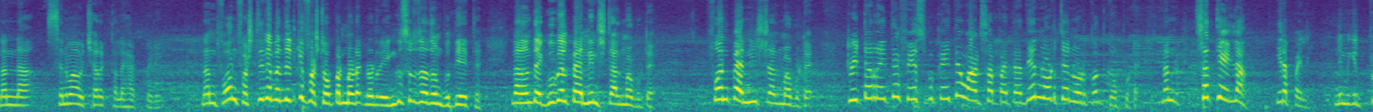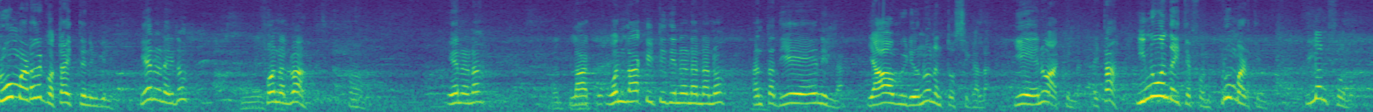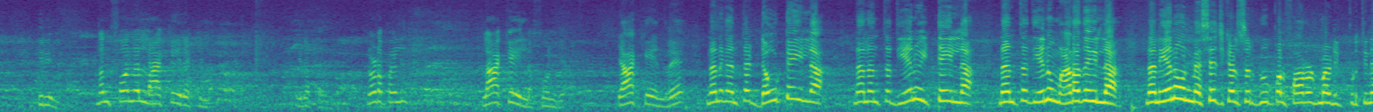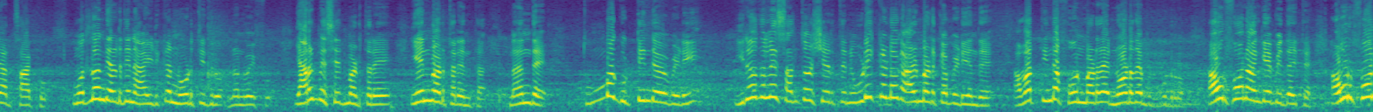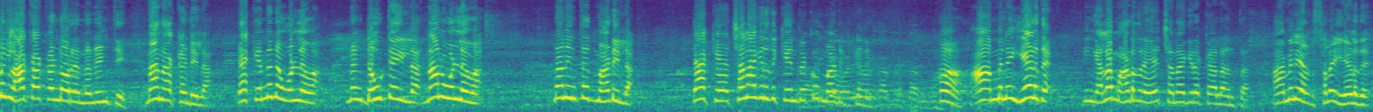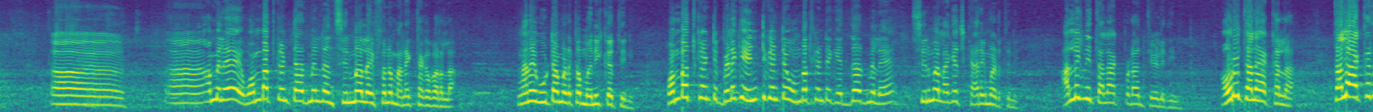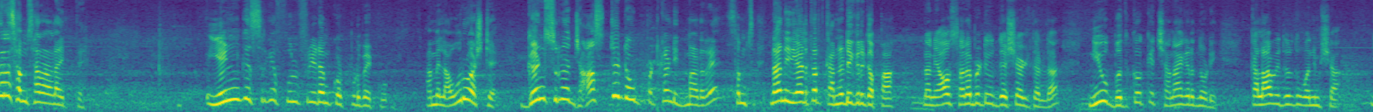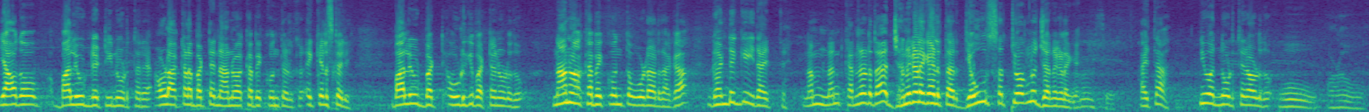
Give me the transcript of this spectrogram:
ನನ್ನ ಸಿನಿಮಾ ವಿಚಾರಕ್ಕೆ ತಲೆ ಹಾಕಬೇಡಿ. ನನ್ನ ಫೋನ್ ಫಸ್ಟ್ ಬಂದಿದ್ದಕ್ಕೆ ಫಸ್ಟ್ ಓಪನ್ ಮಾಡೋಕ್ಕೆ ನೋಡಿ ಹೆಂಗಸ್ರದ್ದು ಅದೊಂದು ಬುದ್ಧಿ ಐತೆ. ನಾನು ಅಂದೆ ಗೂಗಲ್ ಪೇ ಅನ್ಇನ್ಸ್ಟಾಲ್ ಮಾಡಿಬಿಟ್ಟೆ. ಫೋನ್ ಪೇ ಅನ್ಇನ್ಸ್ಟಾಲ್ ಮಾಡಿಬಿಟ್ಟೆ. ಟ್ವಿಟರ್ ಐತೆ ಫೇಸ್ಬುಕ್ ಐತೆ ವಾಟ್ಸಪ್ ಐತೆ, ಅದೇನು ನೋಡ್ತೇನೆ ನೋಡ್ಕೊಂತ ಹೋಗ್ಬಿಟ್ಟೆ. ನಾನು, ಸತ್ಯ ಇಲ್ಲ ಇರಪ್ಪ ಇಲ್ಲಿ. ನಿಮಗೆ ಇಲ್ಲಿ ಪ್ರೂವ್ ಮಾಡಿದ್ರೆ ಗೊತ್ತಾಯ್ತು ನಿಮಗೆ ಇಲ್ಲಿ. ಏನಣ್ಣ ಇದು? ಫೋನ್ ಅಲ್ವಾ? ಹಾಂ. ಏನಣ್ಣ? ಲಾಕ್ ಒಂದು ಲಾಕ್ ಇಟ್ಟಿದ್ದೀನಣ್ಣ ನಾನು. ಅಂಥದ್ದು ಏನಿಲ್ಲ. ಯಾವ ವಿಡಿಯೋನೂ ನಾನು ತೋರಿಸಿಗಲ್ಲ. ಏನೂ ಹಾಕಿಲ್ಲ. ಆಯಿತಾ? ಇನ್ನೂ ಒಂದು ಐತೆ ಫೋನ್ ಪ್ರೂವ್ ಮಾಡ್ತೀನಿ. ಇಲ್ಲೊಂದು ಫೋನು ಇರಿ. ನನ್ನ ಫೋನಲ್ಲಿ ಲಾಕೇ ಇರೋಕ್ಕಿಲ್ಲ. ಇರಪ್ಪ ಇಲ್ಲಿ. ನೋಡಪ್ಪ ಇಲ್ಲಿ. ಲಾಕೇ ಇಲ್ಲ ಫೋನ್ಗೆ ಯಾಕೆ ಅಂದರೆ ನನಗಂತ ಡೌಟೇ ಇಲ್ಲ. ನಾನಂಥದ್ದು ಏನೂ ಇಟ್ಟೇ ಇಲ್ಲ, ನಾನಂಥದ್ದು ಏನೂ ಮಾಡೋದೇ ಇಲ್ಲ. ನಾನು ಏನೋ ಒಂದು ಮೆಸೇಜ್ ಕಳ್ಸೋರು ಗ್ರೂಪಲ್ಲಿ ಫಾರ್ವರ್ಡ್ ಮಾಡಿ ಇಟ್ಬಿಡ್ತೀನಿ, ಅದು ಸಾಕು. ಮೊದಲೊಂದು ಎರಡು ದಿನ ಇಟ್ಕೊಂಡು ನೋಡ್ತಿದ್ರು ನನ್ನ ವೈಫು ಯಾರಿಗೆ ಮೆಸೇಜ್ ಮಾಡ್ತಾರೆ, ಏನು ಮಾಡ್ತಾರೆ ಅಂತ? ನಂದೆ, ತುಂಬ ಗುಟ್ಟಿಂದ ಬಿಡಿ ಇರೋದಲ್ಲೇ ಸಂತೋಷ ಇರ್ತೀನಿ ಹುಡಿಕೊಂಡೋಗಿ ಹಾಳು ಮಾಡ್ಕೋಬೇಡಿ ಅಂದೆ. ಅವತ್ತಿಂದ ಫೋನ್ ಮಾಡದೆ ನೋಡದೆ ಬಿಟ್ಬಿಟ್ರು. ಅವ್ರ ಫೋನ್ ಹಂಗೆ ಬಿದ್ದೈತೆ. ಅವ್ರ ಫೋನಿಗೆ ಲಾಕ್ ಹಾಕೊಂಡವ್ರೆ ನನ್ನ ಹೆಂಡ್ತಿ. ನಾನು ಹಾಕೊಂಡಿಲ್ಲ. ಯಾಕೆಂದರೆ ನಾನು ಒಳ್ಳೆವ. ನಂಗೆ ಡೌಟೇ ಇಲ್ಲ. ನಾನು ಒಳ್ಳೆವ. ನಾನು ಇಂಥದ್ದು ಮಾಡಿಲ್ಲ. ಯಾಕೆ? ಚೆನ್ನಾಗಿರೋದಕ್ಕೆ ಏನು ಬೇಕೋ ಅದು ಮಾಡಿ ಹಾಂ, ಆಮೇಲೆ ಹೇಳ್ದೆ. ಹಿಂಗೆಲ್ಲ ಮಾಡಿದ್ರೆ ಚೆನ್ನಾಗಿರೋ ಕಾಲ ಅಂತ. ಆಮೇಲೆ ಎರಡು ಸಲ ಹೇಳಿದೆ. ಆಮೇಲೆ ಒಂಬತ್ತು ಗಂಟೆ ಆದಮೇಲೆ ನಾನು ಸಿನಿಮಾ ಲೈಫನ್ನು ಮನೆಗೆ ತಗೊಬರಲ್ಲ. ಮನೆಗೆ ಊಟ ಮಾಡ್ಕೊಂಡು ಮನೆ ಕತ್ತೀನಿ ಒಂಬತ್ತು ಗಂಟೆ, ಬೆಳಗ್ಗೆ ಎಂಟು ಗಂಟೆ, ಒಂಬತ್ತು ಗಂಟೆಗೆ ಎದ್ದಾದ್ಮೇಲೆ ಸಿನಿಮಾ ಲಗೇಜ್ ಕ್ಯಾರಿ ಮಾಡ್ತೀನಿ. ಅಲ್ಲಿಗೆ ನೀ ತಲೆ ಹಾಕ್ಬೇಡ ಅಂತ ಹೇಳಿದ್ದೀನಿ ಅವರು ತಲೆ ಹಾಕಲ್ಲ. ತಲೆ ಹಾಕಿದ್ರೆ ಸಂಸಾರ ಹಾಳಾಯ್ತೆ. ಹೆಂಗಸ್ರಿಗೆ ಫುಲ್ ಫ್ರೀಡಮ್ ಕೊಟ್ಬಿಡ್ಬೇಕು. ಆಮೇಲೆ ಅವರು ಅಷ್ಟೇ. ಗಂಡಸ್ರನ್ನ ಜಾಸ್ತಿ ಡೌಟ್ ಪಟ್ಕೊಂಡು ಇದು ಮಾಡಿದ್ರೆ ಸಂಸ್ ನಾನು ಇದು ಹೇಳ್ತಾರೆ ಕನ್ನಡಿಗರಿಗಪ್ಪ. ನಾನು ಯಾವ ಸೆಲೆಬ್ರಿಟಿ ಉದ್ದೇಶ ಹೇಳ್ತಾರಲ್ಲ ನೀವು ಬದುಕೋಕೆ ಚೆನ್ನಾಗಿರೋದು ನೋಡಿ. ಕಲಾವಿದ್ರದ್ದು ಒಂದು ನಿಮಿಷ. ಯಾವುದೋ ಬಾಲಿವುಡ್ ನಟಿ ನೋಡ್ತಾರೆ. ಅವಳು ಹಾಕಳ ಬಟ್ಟೆ ನಾನು ಹಾಕಬೇಕು ಅಂತ ಹೇಳ್ಕೊ ಏ, ಕೇಳಿಸ್ಕೊಳ್ಳಿ. ಬಾಲಿವುಡ್ ಬಟ್ಟೆ ಹುಡುಗಿ ಬಟ್ಟೆ ನೋಡೋದು. ನಾನು ಹಾಕಬೇಕು ಅಂತ ಓಡಾಡಿದಾಗ ಗಂಡಂಗೆ ಇದಾಯ್ತೆ. ನಮ್ಮ ನನ್ನ ಕನ್ನಡದ ಜನಗಳಿಗೆ ಹೇಳ್ತಾರೆ ದೇವ್ರು ಸತ್ಯವಾಗ್ಲೂ ಜನಗಳಿಗೆ. ಆಯಿತಾ? ನೀವು ಅದು ನೋಡ್ತೀರ ಅವಳದು? ಓ ಅವಳು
